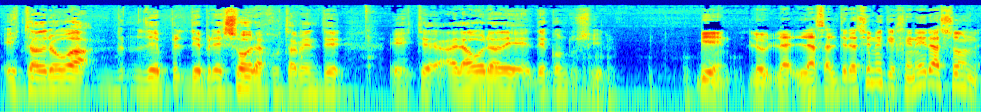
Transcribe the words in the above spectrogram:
esta droga dep- depresora justamente este, a la hora de, conducir. Bien, lo- la- las alteraciones que genera son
